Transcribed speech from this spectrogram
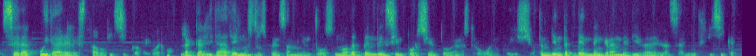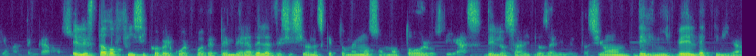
será cuidar el estado físico del cuerpo. La calidad de nuestros pensamientos no depende 100% de nuestro buen juicio. También depende en gran medida de la salud física que mantengamos. El estado físico del cuerpo dependerá de las decisiones que tomemos o no todos los días, de los hábitos de alimentación, del nivel de actividad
